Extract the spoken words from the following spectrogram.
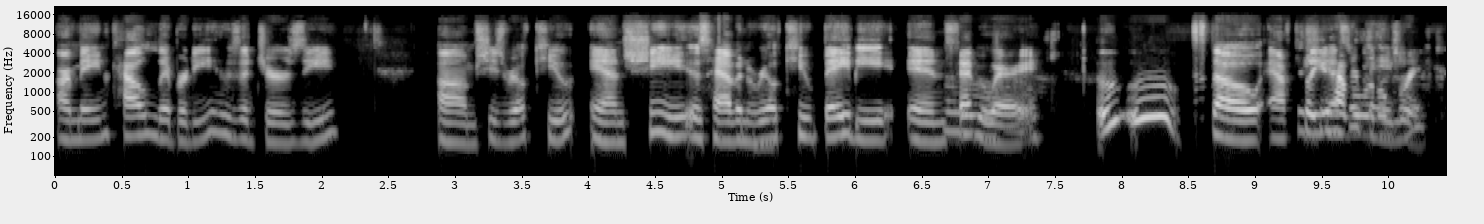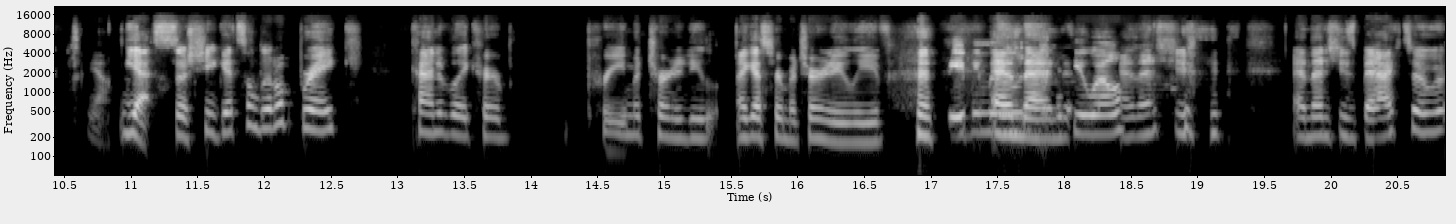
our main cow liberty who's a jersey um she's real cute and she is having a real cute baby in february. Ooh, ooh. so after so you have a little baby, break. Yeah. Yes so she gets a little break kind of like her pre-maternity i guess her maternity leave. Baby moon, and then if you will. and then she and then she's back to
